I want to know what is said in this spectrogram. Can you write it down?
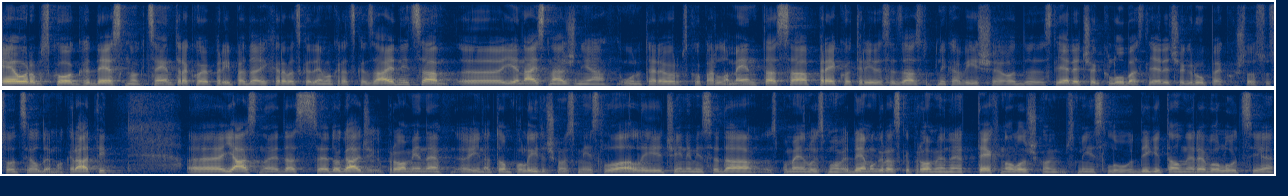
europskog desnog centra koje pripada i Hrvatska demokratska zajednica e, je najsnažnija unutar Europskog parlamenta sa preko 30 zastupnika više od sljedećeg kluba, sljedeće grupe što su socijaldemokrati. E, jasno je da se događaju promjene e, i na tom političkom smislu, ali čini mi se da spomenuli smo ove demografske promjene, tehnološkom smislu, digitalne revolucije,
